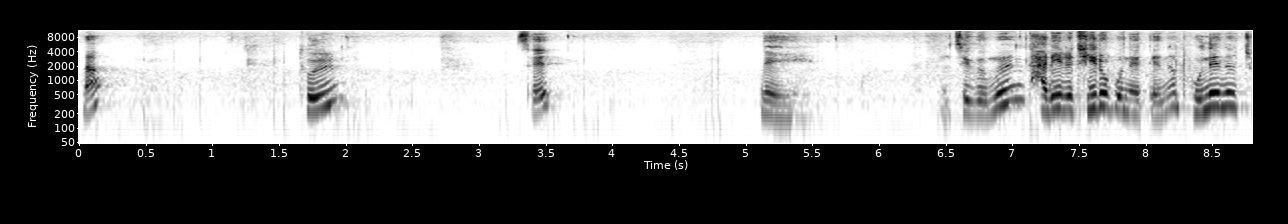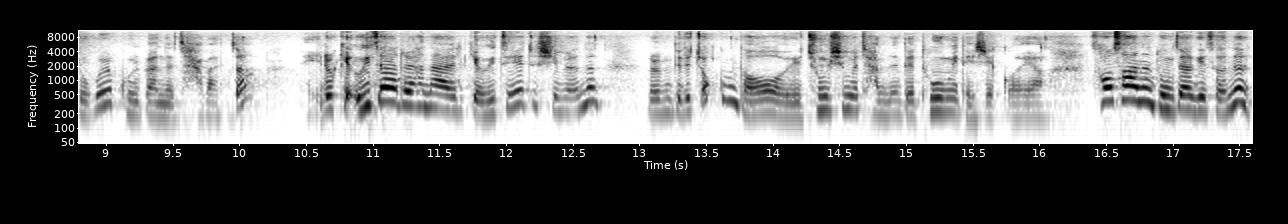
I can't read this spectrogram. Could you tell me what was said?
하나, 둘, 셋, 네. 지금은 다리를 뒤로 보낼 때는 보내는 쪽을 골반을 잡았죠? 네, 이렇게 의자를 하나 이렇게 의지해 주시면은 여러분들이 조금 더 중심을 잡는 데 도움이 되실 거예요. 서서 하는 동작에서는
